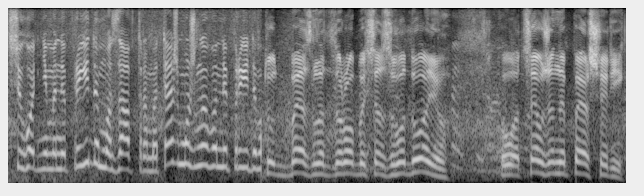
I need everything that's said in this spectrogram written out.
сьогодні ми не приїдемо, завтра ми теж можливо не приїдемо. Тут безлад робиться з водою. Це вже не перший рік.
